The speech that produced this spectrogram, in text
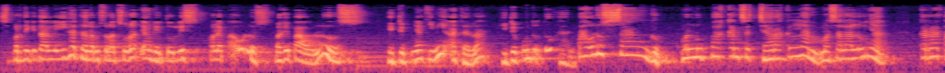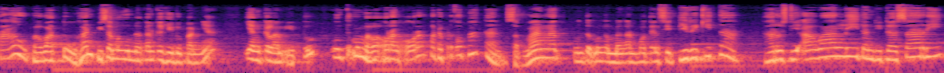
seperti kita lihat dalam surat-surat yang ditulis oleh Paulus. Bagi Paulus, hidupnya kini adalah hidup untuk Tuhan. Paulus sanggup melupakan sejarah kelam masa lalunya karena tahu bahwa Tuhan bisa menggunakan kehidupannya yang kelam itu untuk membawa orang-orang pada pertobatan. Semangat untuk mengembangkan potensi diri kita harus diawali dan didasari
